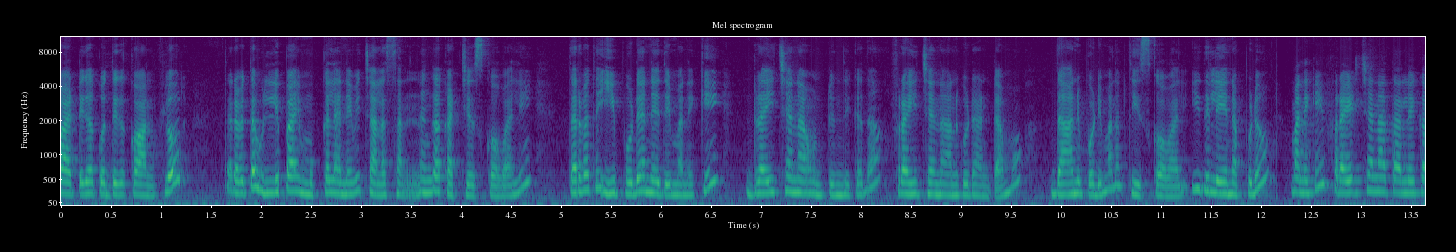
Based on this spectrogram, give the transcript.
పాటుగా కొద్దిగా కార్న్ఫ్లోర్ తర్వాత ఉల్లిపాయ ముక్కలు అనేవి చాలా సన్నంగా కట్ చేసుకోవాలి. తర్వాత ఈ పొడి అనేది మనకి డ్రై చనా ఉంటుంది కదా ఫ్రై చనా అని కూడా అంటాము. దాని పొడి మనం తీసుకోవాలి. ఇది లేనప్పుడు మనకి ఫ్రైడ్ చనా తల్లిక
